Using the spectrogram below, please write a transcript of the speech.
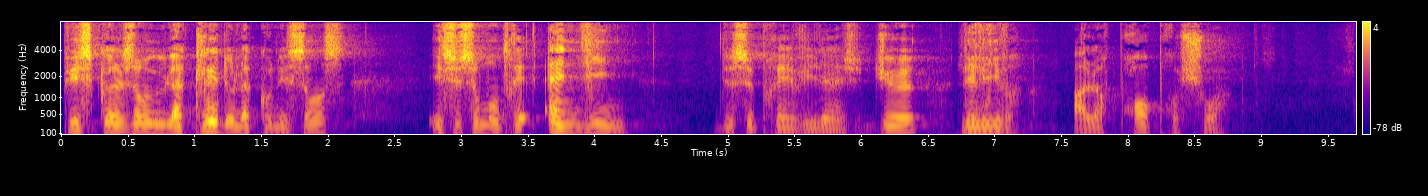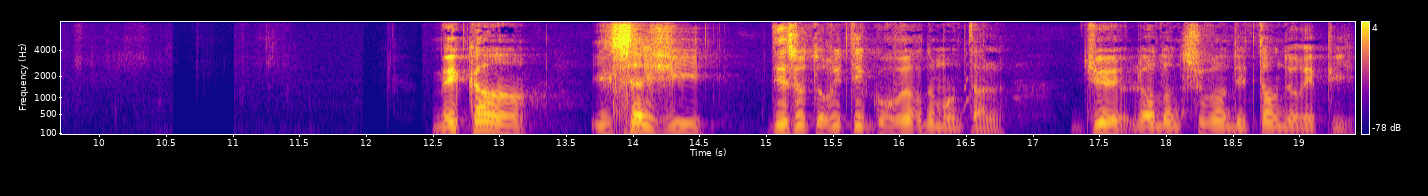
Puisqu'elles ont eu la clé de la connaissance et se sont montrées indignes de ce privilège, Dieu les livre à leur propre choix. Mais quand il s'agit des autorités gouvernementales, Dieu leur donne souvent des temps de répit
